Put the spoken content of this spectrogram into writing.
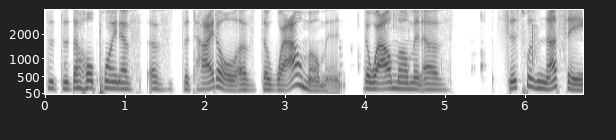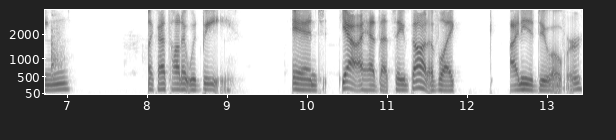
the, the, the whole point of, of the title of the wow moment, the wow moment of this was nothing like I thought it would be. And yeah, I had that same thought of like, I need a do over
